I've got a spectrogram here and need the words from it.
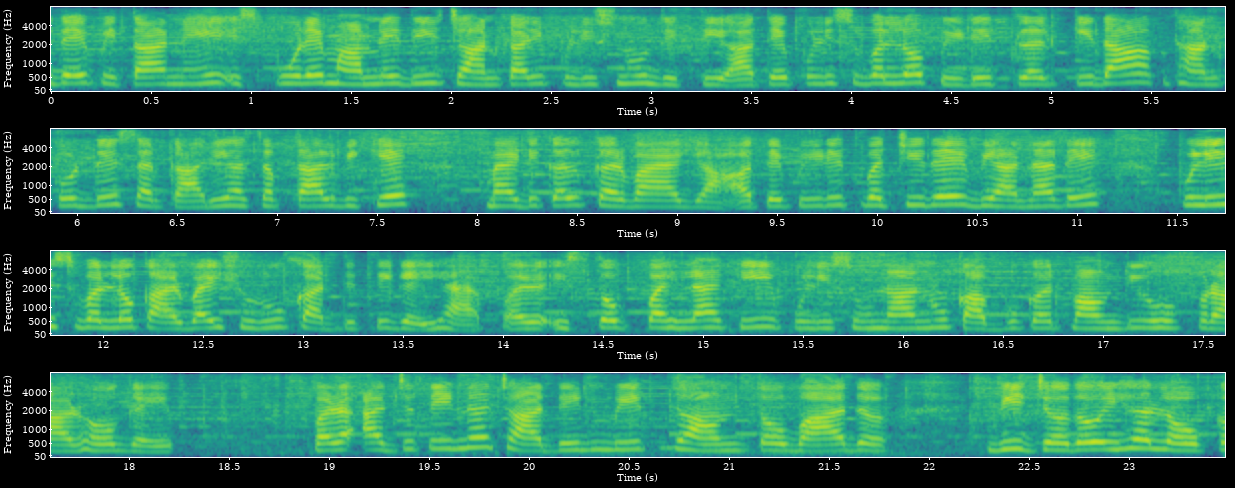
ਦੇ ਪਿਤਾ ਨੇ ਇਸ ਪੂਰੇ ਮਾਮਲੇ ਦੀ ਜਾਣਕਾਰੀ ਪੁਲਿਸ ਨੂੰ ਦਿੱਤੀ ਅਤੇ ਪੁਲਿਸ ਵੱਲੋਂ ਪੀੜਿਤ ਲੜਕੀ ਦਾ ਪਠਾਨਕੋਟ ਦੇ ਸਰਕਾਰੀ ਹਸਪਤਾਲ ਵਿਖੇ ਮੈਡੀਕਲ ਕਰਵਾਇਆ ਗਿਆ ਅਤੇ ਪੀੜਿਤ ਬੱਚੀ ਦੇ ਬਿਆਨਾਂ ਦੇ ਪੁਲਿਸ ਵੱਲੋਂ ਕਾਰਵਾਈ ਸ਼ੁਰੂ ਕਰ ਦਿੱਤੀ ਗਈ ਹੈ, ਪਰ ਇਸ ਤੋਂ ਪਹਿਲਾਂ ਕਿ ਪੁਲਿਸ ਉਹਨਾਂ ਨੂੰ ਕਾਬੂ ਕਰ ਪਾਉਂਦੀ ਉਹ ਫਰਾਰ ਹੋ ਗਏ। ਪਰ ਅੱਜ ਤਿੰਨ ਚਾਰ ਦਿਨ ਬੀਤ ਜਾਣ ਤੋਂ ਬਾਅਦ ਵੀ ਜਦੋਂ ਇਹ ਲੋਕ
